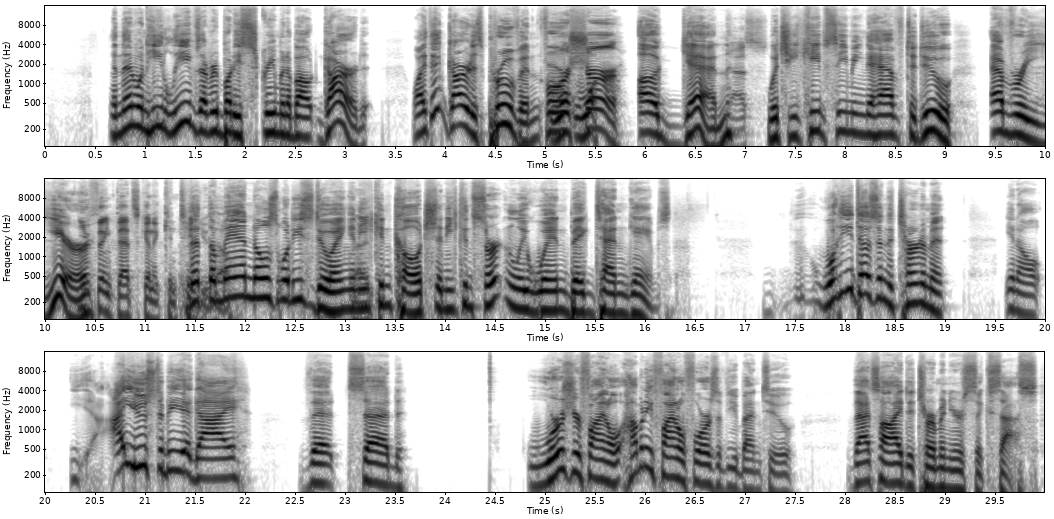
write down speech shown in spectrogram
And then when he leaves everybody's screaming about guard. Well, I think Gard is proven For wh- sure. again, Yes. which he keeps seeming to have to do every year You think that's going to continue? that the though. man knows what he's doing and he can coach and he can certainly win Big Ten games. What he does in the tournament, you know, I used to be a guy that said, Where's your final? How many Final Fours have you been to? That's how I determine your success.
